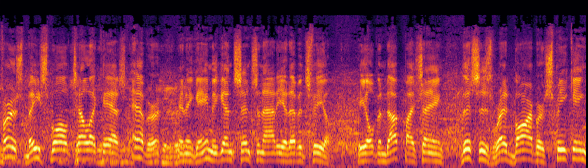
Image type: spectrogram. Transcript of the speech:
first baseball telecast ever in a game against Cincinnati at Ebbets Field. He opened up by saying, This is Red Barber speaking.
